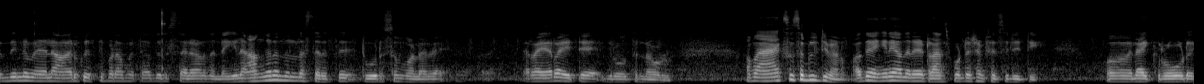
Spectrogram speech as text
ഇതിന്റെ മേലെ ആർക്കും എത്തിപ്പെടാൻ പറ്റാത്തൊരു സ്ഥലമാണെന്നുണ്ടെങ്കിൽ അങ്ങനെ എന്നുള്ള സ്ഥലത്ത് ടൂറിസം വളരെ റയറായിട്ട് ഗ്രോത്ത് ഉണ്ടാവുള്ളൂ. അപ്പോൾ ആക്സസിബിലിറ്റി വേണം. അത് എങ്ങനെയാണെന്നുണ്ടെങ്കിൽ transportation facility like road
